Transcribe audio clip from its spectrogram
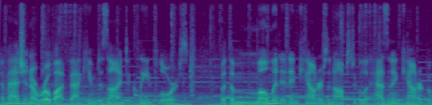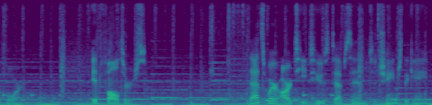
Imagine a robot vacuum designed to clean floors, but the moment it encounters an obstacle it hasn't encountered before, it falters. That's where RT2 steps in to change the game.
